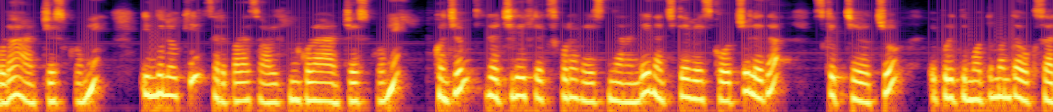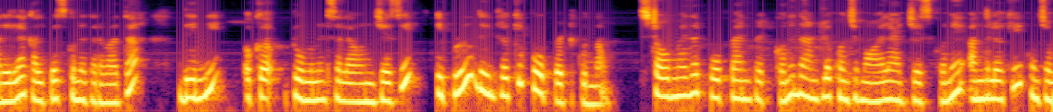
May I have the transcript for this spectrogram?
కూడా యాడ్ చేసుకొని ఇందులోకి సరిపడా సాల్ట్ని కూడా యాడ్ చేసుకొని కొంచెం రెడ్ చిల్లీ ఫ్లేక్స్ కూడా వేస్తున్నానండి. నచ్చితే వేసుకోవచ్చు లేదా స్కిప్ చేయొచ్చు. ఇప్పుడు ఇది మొత్తం అంతా ఒకసారి ఇలా కలిపేసుకున్న తర్వాత దీన్ని ఒక టూ మినిట్స్ అలా ఉంచేసి ఇప్పుడు దీంట్లోకి పోపు పెట్టుకుందాం. స్టవ్ మీద పోప్ ప్యాన్ పెట్టుకొని దాంట్లో కొంచెం ఆయిల్ యాడ్ చేసుకొని అందులోకి కొంచెం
